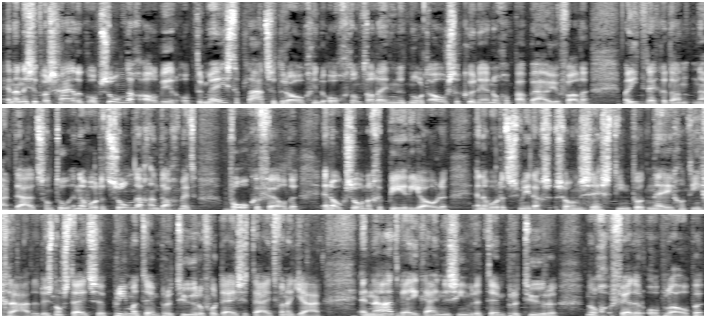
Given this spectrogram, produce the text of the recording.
En dan is het waarschijnlijk op zondag alweer op de meeste plaatsen droog in de ochtend. Alleen in het noordoosten kunnen er nog een paar buien vallen. Maar die trekken dan naar Duitsland toe. En dan wordt het zondag een dag met wolkenvelden en ook zonnige perioden. En dan wordt het smiddags zo'n 16 tot 19 graden. Dus nog steeds eh, prima temperaturen voor deze tijd van het jaar. En na het weekende zien we de temperaturen nog verder oplopen.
